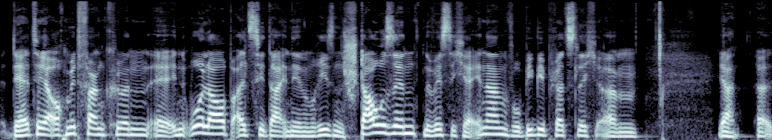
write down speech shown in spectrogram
Der hätte ja auch mitfahren können äh, in Urlaub, als sie da in dem riesen Stau sind. Du wirst dich erinnern, wo Bibi plötzlich ähm, ja, äh,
